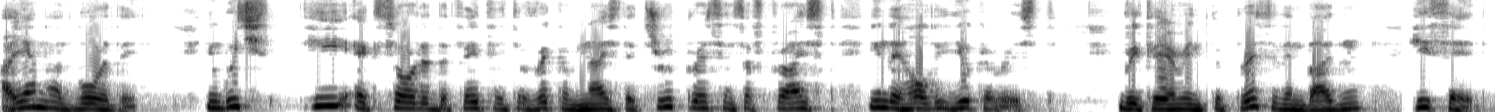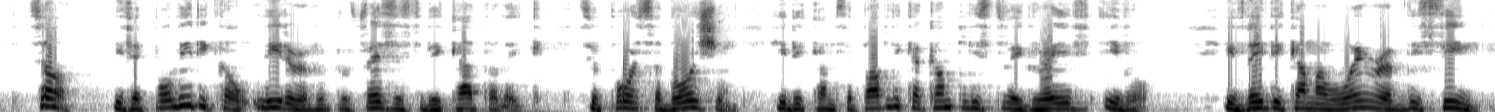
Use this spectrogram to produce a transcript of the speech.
I am not worthy, in which he exhorted the faithful to recognize the true presence of Christ in the Holy Eucharist. Referring to President Biden, he said, So, if a political leader who professes to be Catholic supports abortion, he becomes a public accomplice to a grave evil. If they become aware of this sin,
